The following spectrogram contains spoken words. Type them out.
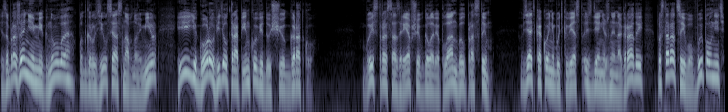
Изображение мигнуло, подгрузился основной мир, и Егор увидел тропинку, ведущую к городку. Быстро созревший в голове план был простым: взять какой-нибудь квест с денежной наградой, постараться его выполнить,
